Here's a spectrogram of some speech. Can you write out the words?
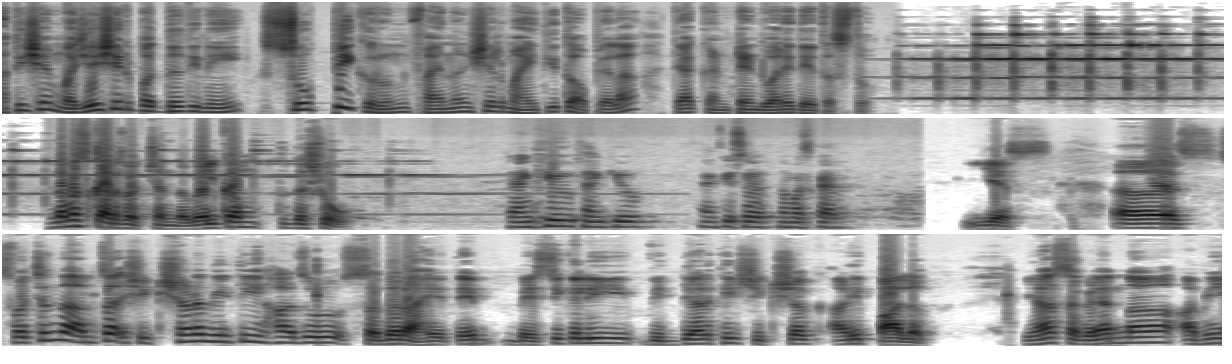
अतिशय मजेशीर पद्धतीने सोपी करून फायनान्शियल माहिती तो आपल्याला त्या कंटेंटद्वारे देत असतो. नमस्कार Swachhand. Welcome to the show thank you thank you thank you sir नमस्कार. येस स्वच्छंद आमचा शिक्षण नीती हा जो सदर आहे ते बेसिकली विद्यार्थी शिक्षक आणि पालक ह्या सगळ्यांना आम्ही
